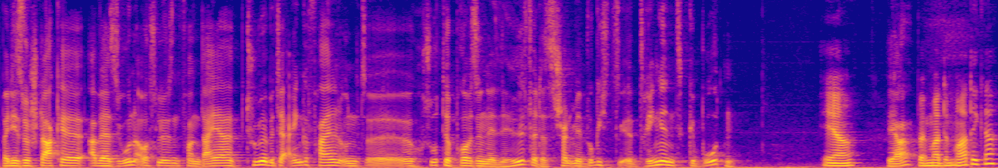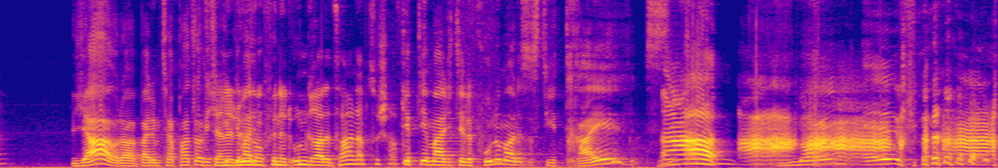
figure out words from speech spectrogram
bei dir so starke Aversion auslösen. Von daher, tu mir bitte eingefallen und äh, such dir professionelle Hilfe. Das scheint mir wirklich äh, dringend geboten. Ja. Ja? Bei Mathematiker? Ja, oder bei dem Therapeut. Ich Ist ja eine geb dir, Lösung mal, findet, ungerade Zahlen abzuschaffen? geb dir mal die Telefonnummer. Das ist die 3, 7, Ah! 9, 11.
